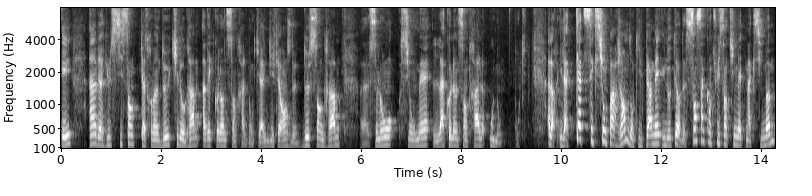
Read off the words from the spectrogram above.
et 1,682 kg avec colonne centrale. Donc il y a une différence de 200 grammes euh, selon si on met la colonne centrale ou non. Alors, il a 4 sections par jambe, donc il permet une hauteur de 158 cm maximum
